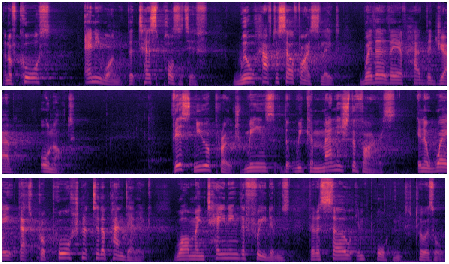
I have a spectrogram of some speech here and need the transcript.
And of course, anyone that tests positive will have to self isolate whether they have had the jab or not. This new approach means that we can manage the virus in a way that's proportionate to the pandemic while maintaining the freedoms that are so important to us all.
